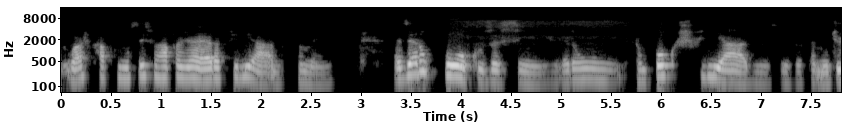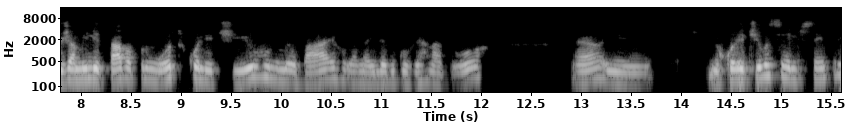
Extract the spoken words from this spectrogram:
eu acho que Rafa, não sei se o Rafa já era filiado também. Mas eram poucos, assim, eram, eram poucos filiados, assim, exatamente. Eu já militava por um outro coletivo no meu bairro, lá na Ilha do Governador, né? E, e o coletivo, assim, ele sempre,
